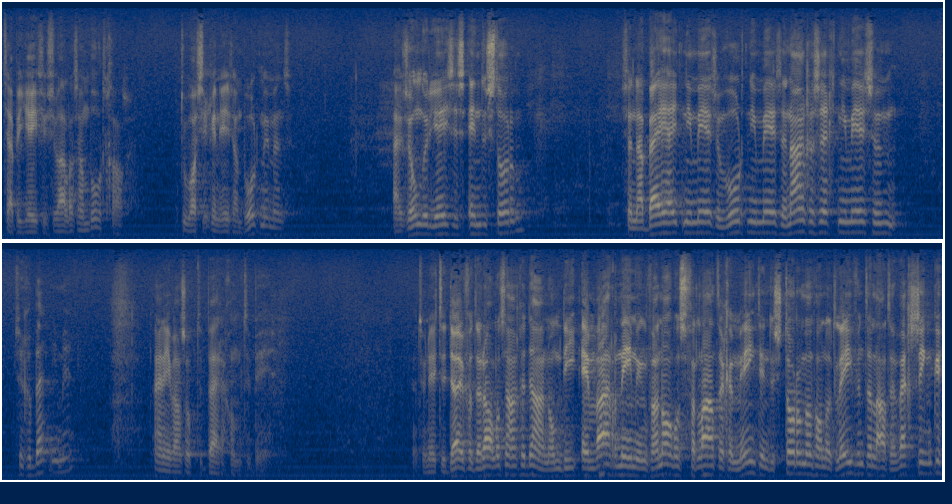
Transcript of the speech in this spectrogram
Ze hebben Jezus wel eens aan boord gehad. Toen was hij geen eens aan boord meer mensen. En zonder Jezus in de storm. Zijn nabijheid niet meer, zijn woord niet meer, zijn aangezicht niet meer, zijn, zijn gebed niet meer. En hij was op de berg om te bidden. En toen heeft de duivel er alles aan gedaan om die in waarneming van alles verlaten gemeente in de stormen van het leven te laten wegzinken.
